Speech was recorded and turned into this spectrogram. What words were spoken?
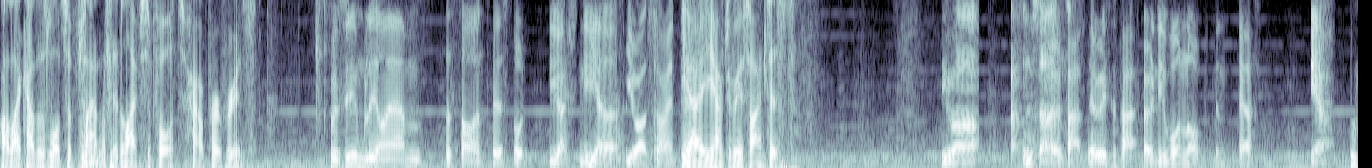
I like how there's lots of plants in life support. How appropriate. Presumably, I am the scientist, or do you actually need yes, a. you are scientist. Yeah, you have to be a scientist. You are fucking in fact, there is in fact only one option. Yes. Yeah.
